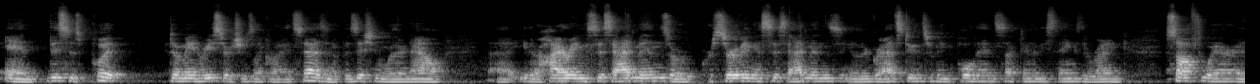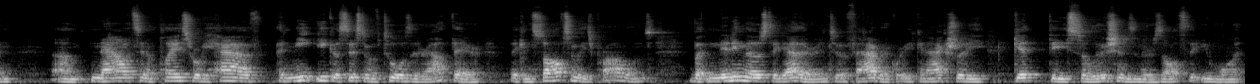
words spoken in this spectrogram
And this has put domain researchers, like Ryan says, in a position where they're now uh, either hiring sysadmins or, or serving as sysadmins. You know, their grad students are being pulled in, sucked into these things. They're running software, and um, now it's in a place where we have a neat ecosystem of tools that are out there that can solve some of these problems. But knitting those together into a fabric where you can actually get the solutions and the results that you want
